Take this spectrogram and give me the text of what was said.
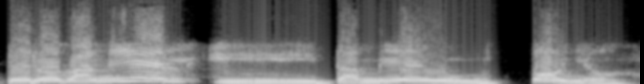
pero Daniel y también Toño,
